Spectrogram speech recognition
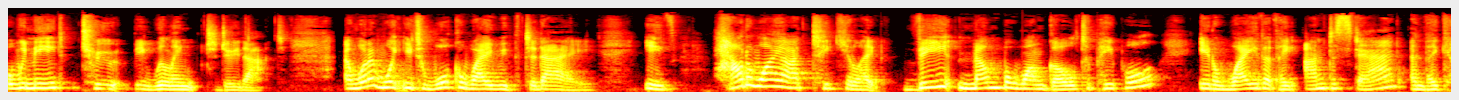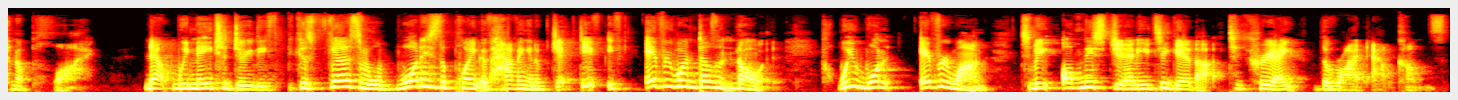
but we need to be willing to do that. And what I want you to walk away with today is how do I articulate the number one goal to people in a way that they understand and they can apply? Now, we need to do this because, first of all, what is the point of having an objective if everyone doesn't know it? We want everyone to be on this journey together to create the right outcomes.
